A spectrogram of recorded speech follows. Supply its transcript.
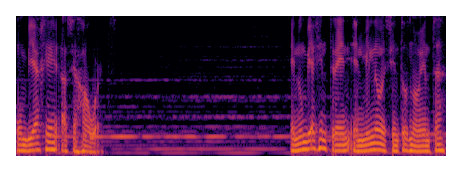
Un viaje hacia Hogwarts. En un viaje en tren en 1990,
